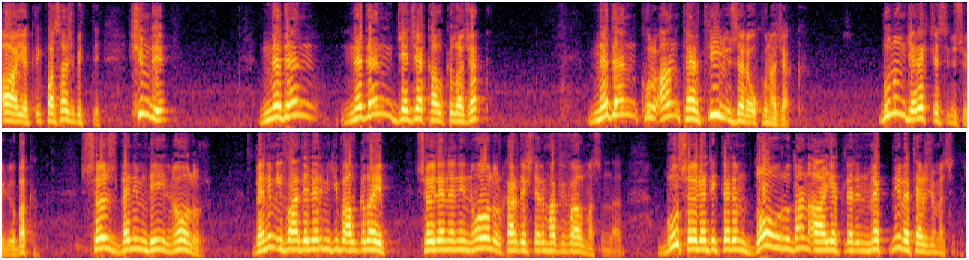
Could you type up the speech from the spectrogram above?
ayetlik pasaj bitti. Şimdi neden neden gece kalkılacak? Neden Kur'an tertil üzere okunacak? Bunun gerekçesini söylüyor. Bakın. Söz benim değil ne olur. Benim ifadelerim gibi algılayıp söyleneni ne olur kardeşlerim hafife almasınlar. Bu söylediklerim doğrudan ayetlerin metni ve tercümesidir.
